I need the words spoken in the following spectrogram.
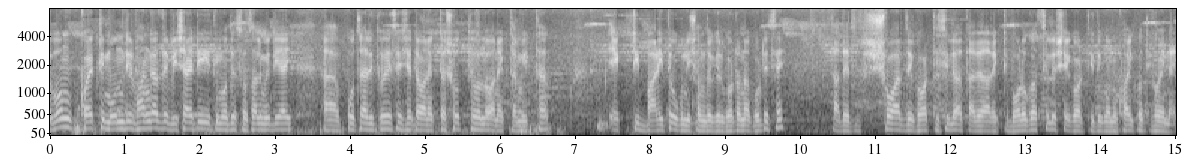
এবং কয়েকটি মন্দির ভাঙ্গার যে বিষয়টি ইতিমধ্যে সোশ্যাল মিডিয়ায় প্রচারিত হয়েছে, সেটা অনেকটা সত্য হলো, অনেকটা মিথ্যা। একটি বাড়িতে অগ্নিসংযোগের ঘটনা ঘটেছে। তাদের শোয়ার যে ঘরটি ছিল তাদের আরেকটি বড় ঘর ছিল সেই ঘরটিতে কোনো ক্ষয়ক্ষতি হয় নাই।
